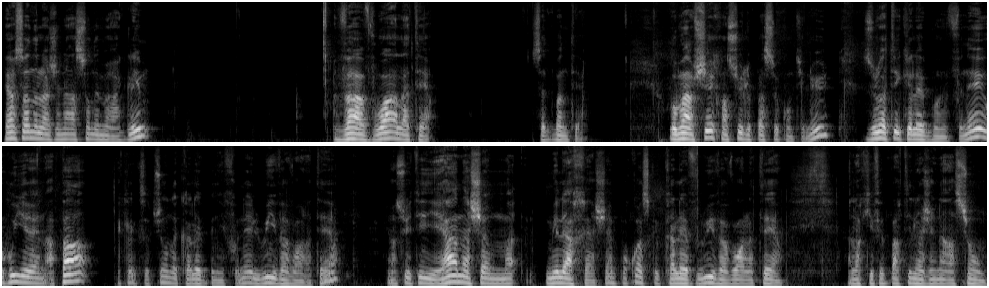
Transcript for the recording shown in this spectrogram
personne de la génération des Meraglim va voir la terre, cette bonne terre. Au Mamshech, ensuite le passage continue. Zulati Kaleb Benifune, Huyiren Apa, avec l'exception de Kaleb Benifune, lui va voir la terre. Et ensuite il dit Yan Hashem Milach Hashem. Pourquoi est-ce que Kaleb, lui, va voir la terre alors qu'il fait partie de la génération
